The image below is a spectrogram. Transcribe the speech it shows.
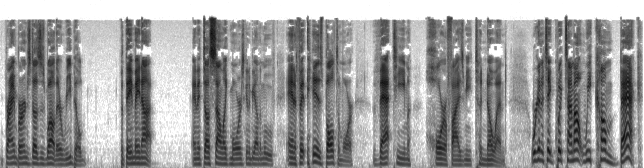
Brian Burns does as well. They're rebuild, but they may not. And it does sound like Moore is going to be on the move. And if it is Baltimore, that team horrifies me to no end. We're going to take quick time out. We come back.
